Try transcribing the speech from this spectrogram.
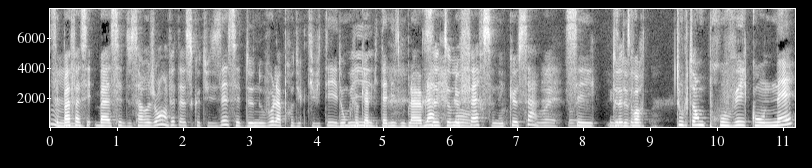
c'est Hmm. pas facile. Bah, c'est ça rejoint en fait à ce que tu disais, c'est de nouveau la productivité et donc le capitalisme, blablabla. Exactement. Le faire, ce n'est que ça. Ouais, ouais. C'est de Exactement. devoir tout le temps prouver qu'on est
